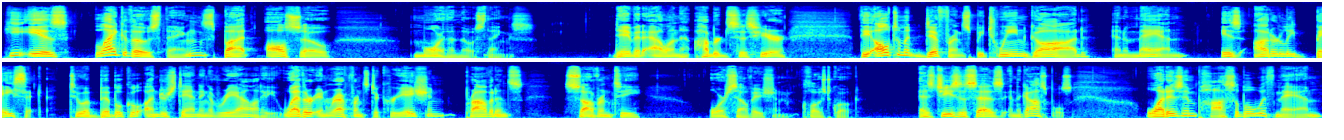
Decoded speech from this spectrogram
He is like those things, but also more than those things. David Allan Hubbard says here the ultimate difference between God and a man is utterly basic to a biblical understanding of reality, whether in reference to creation, providence, sovereignty, or salvation. Closed quote. As Jesus says in the Gospels, what is impossible with man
